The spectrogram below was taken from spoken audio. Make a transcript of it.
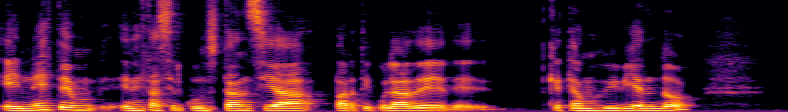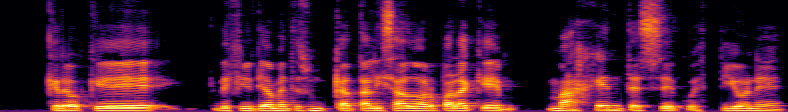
en, este, en esta circunstancia particular de, que estamos viviendo, creo que, definitivamente es un catalizador para que más gente se cuestione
